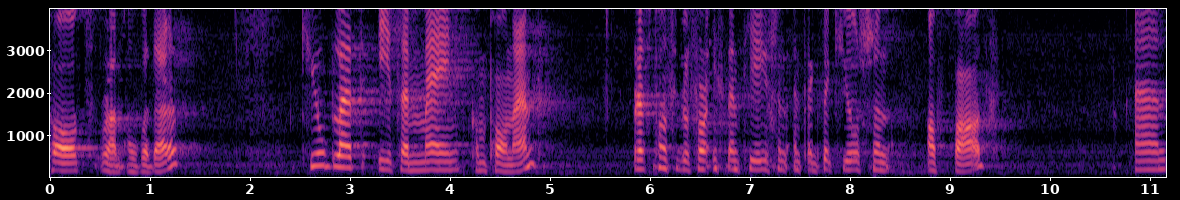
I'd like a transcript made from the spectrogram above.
pods run over there, Kubelet is a main component responsible for instantiation and execution of pods. And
